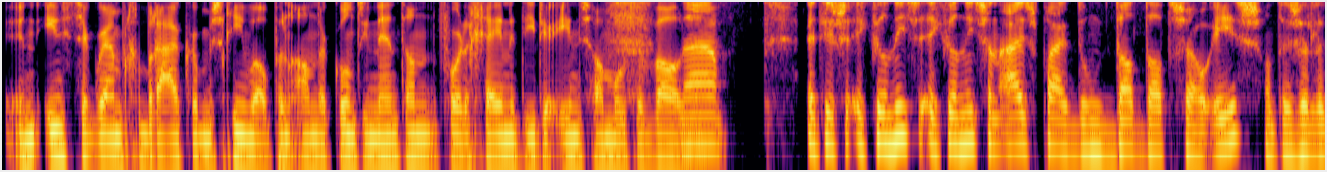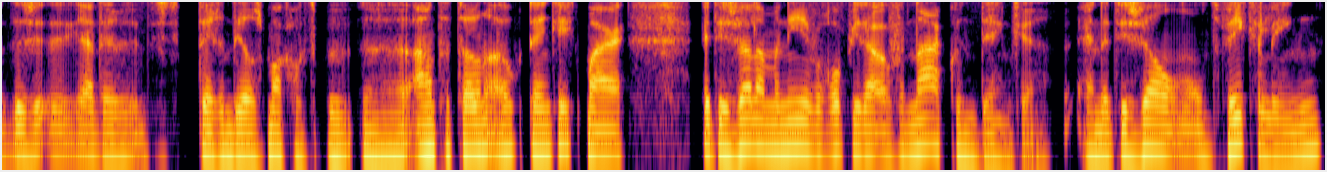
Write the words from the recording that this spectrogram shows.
een Instagram-gebruiker, misschien wel op een ander continent, dan voor degene die erin zal moeten wonen. Nou, het is, ik wil niet, ik wil niet zo'n uitspraak doen dat dat zo is. Want er zullen, dus, ja, het is tegendeels makkelijk te, uh, aan te tonen ook, denk ik. Maar het is wel een manier waarop je daarover na kunt denken. En het is wel een ontwikkeling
